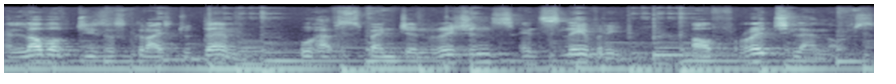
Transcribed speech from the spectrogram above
and love of Jesus Christ to them who have spent generations in slavery of rich landlords.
